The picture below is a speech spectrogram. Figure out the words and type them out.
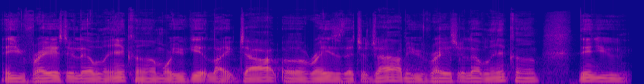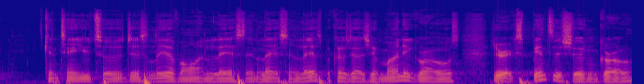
and you've raised your level of income or you get like job uh, raises at your job and you've raised your level of income, then you continue to just live on less and less and less because as your money grows, your expenses shouldn't grow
